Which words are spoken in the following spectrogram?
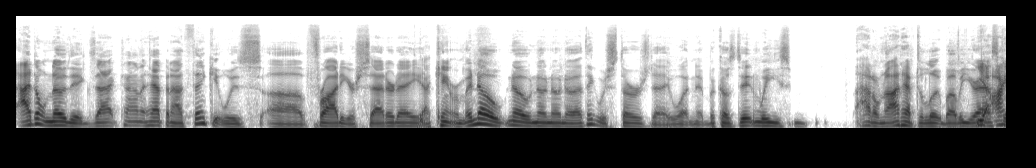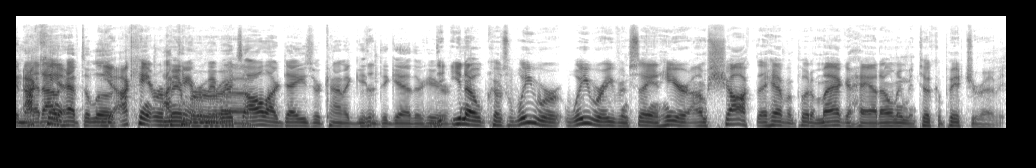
I don't know the exact time it happened. I think it was uh, Friday or Saturday. I can't remember. No, no, no, no, no. I think it was Thursday, wasn't it? Because didn't we? I don't know. I'd have to look, Bubba. You're Yeah, asking I that. I, would can't- have to look. yeah, I can't remember. I can't remember, remember. it's uh, all our days are kind of getting together here. You know, because we were we were even saying here, I'm shocked they haven't put a MAGA hat on him and took a picture of it.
